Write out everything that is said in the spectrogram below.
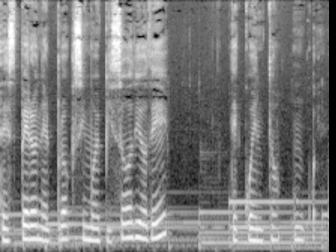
Te espero en el próximo episodio de Te cuento un cuento.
